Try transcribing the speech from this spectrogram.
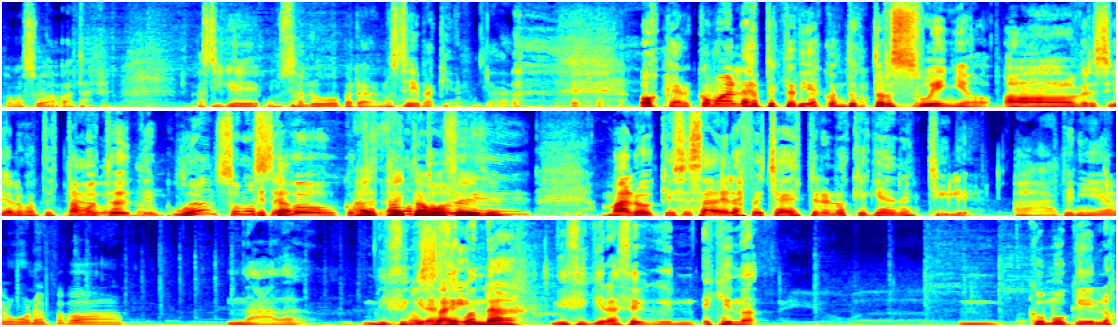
como su avatar. Así que un saludo para, no sé para quién. ya. Oscar, ¿cómo van las expectativas con Doctor Sueño? Oh, pero si ya lo contestamos. Ya lo Esto- weón, somos secos, contestamos Ahí estamos, todo lo sí, que- Malo, ¿qué se sabe de las fechas de estrenos que quedan en Chile? Ah, ¿tenía alguna, papá? Nada. Ni No siquiera sé sabes cuándo. Ni siquiera sé. Es que no. Mm, Como que los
